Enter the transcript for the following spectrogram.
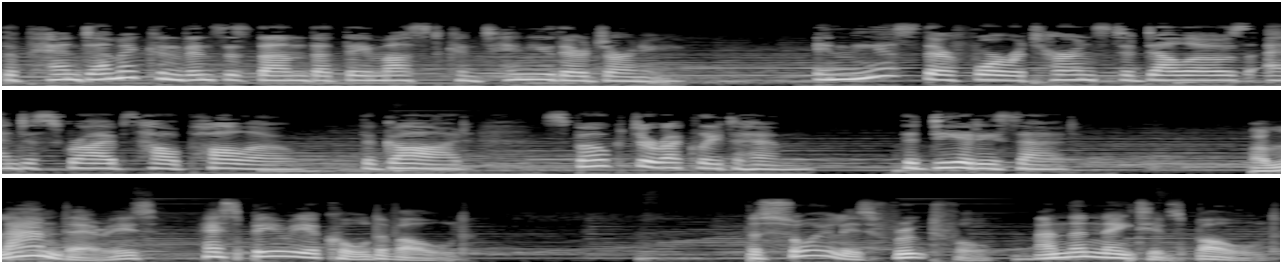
the pandemic convinces them that they must continue their journey. Aeneas therefore returns to Delos and describes how Apollo, the god, spoke directly to him. The deity said, A land there is, Hesperia called of old. The soil is fruitful, and the natives bold.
